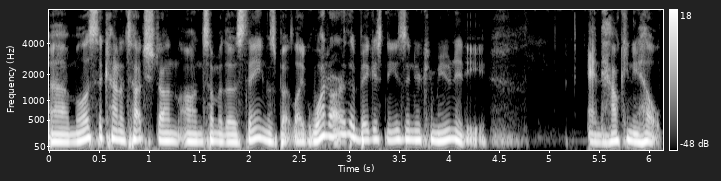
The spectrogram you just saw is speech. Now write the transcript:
Uh, Melissa kind of touched on on some of those things, but like what are the biggest needs in your community? And how can you help?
